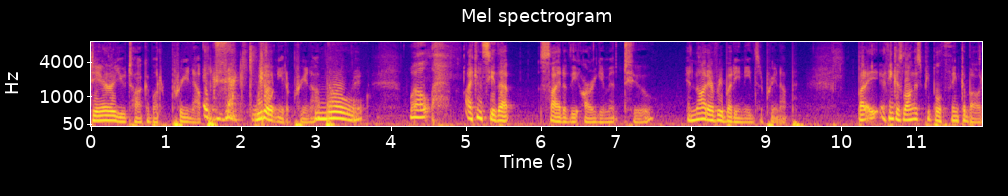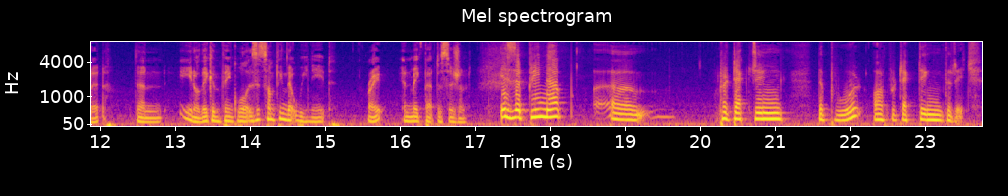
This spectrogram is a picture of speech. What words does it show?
dare you talk about a prenup? Exactly. We don't need a prenup. No. right? Well, I can see that side of the argument too. And not everybody needs a prenup. But I, I think as long as people think about it, then, you know, they can think, well, is it something that we need? Right? And make that decision. Is the prenup um, protecting the poor or protecting the rich?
